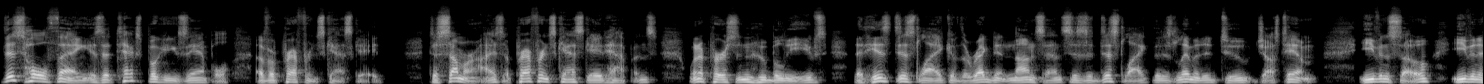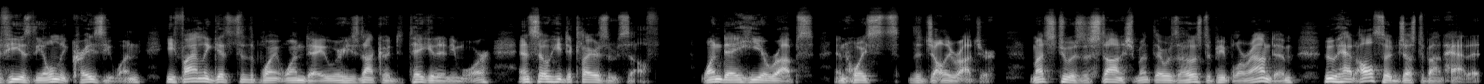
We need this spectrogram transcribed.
This whole thing is a textbook example of a preference cascade. To summarize, a preference cascade happens when a person who believes that his dislike of the regnant nonsense is a dislike that is limited to just him. Even so, even if he is the only crazy one, he finally gets to the point one day where he's not going to take it anymore, and so he declares himself. One day he erupts and hoists the Jolly Roger. Much to his astonishment, there was a host of people around him who had also just about had it.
